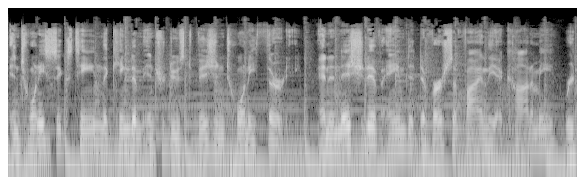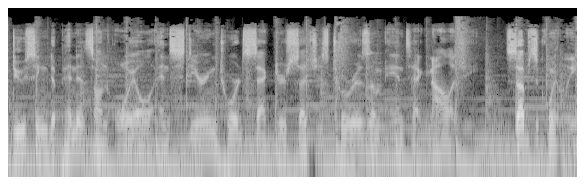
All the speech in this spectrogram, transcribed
In 2016, the kingdom introduced Vision 2030, an initiative aimed at diversifying the economy, reducing dependence on oil, and steering towards sectors such as tourism and technology. Subsequently,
